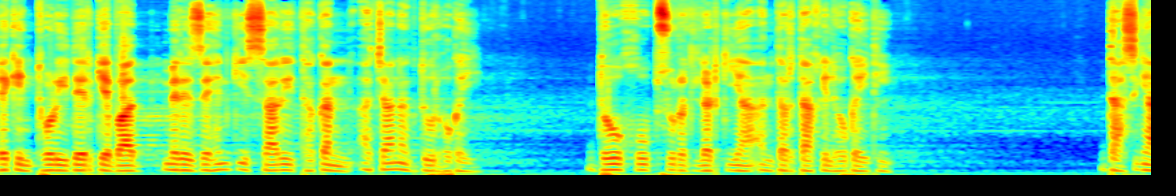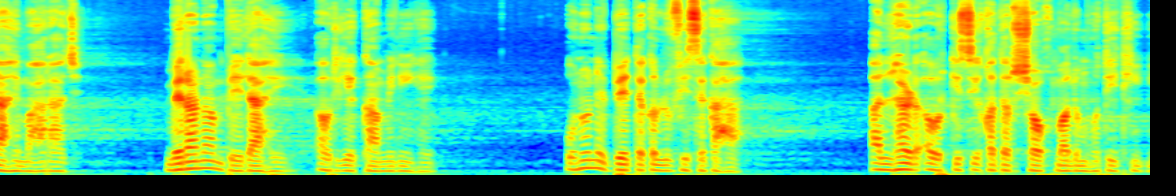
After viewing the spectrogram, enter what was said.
लेकिन थोड़ी देर के बाद मेरे जहन की सारी थकन अचानक दूर हो गई। दो खूबसूरत लड़कियाँ अंदर दाखिल हो गई थीं। दासियाँ हैं महाराज। मेरा नाम बेला है और ये कामिनी है। उन्होंने बेतकल्लुफ़ी से कहा, अल्हड़ और किसी कदर शौक़ मालूम होती थी।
